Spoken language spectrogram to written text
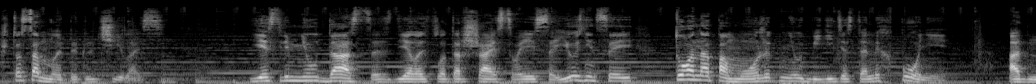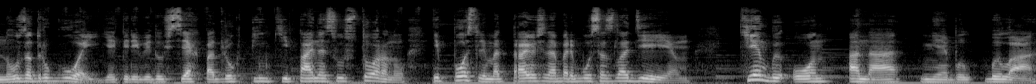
что со мной приключилось. Если мне удастся сделать Флаттершай своей союзницей, то она поможет мне убедить остальных пони. Одну за другой я переведу всех подруг Пинки Пай на свою сторону, и после мы отправимся на борьбу со злодеем, кем бы он, она не был, была.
